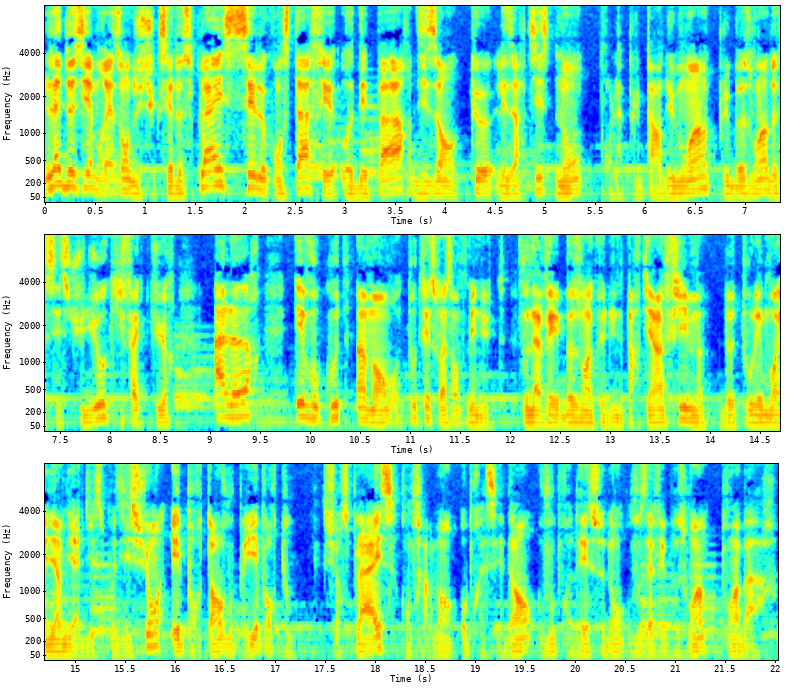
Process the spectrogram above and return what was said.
La deuxième raison du succès de Splice, c'est le constat fait au départ disant que les artistes n'ont, pour la plupart du moins, plus besoin de ces studios qui facturent à l'heure et vous coûtent un membre toutes les 60 minutes. Vous n'avez besoin que d'une partie infime de tous les moyens mis à disposition et pourtant vous payez pour tout. Sur Splice, contrairement au précédent, vous prenez ce dont vous avez besoin, point barre.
